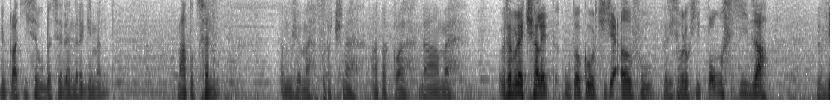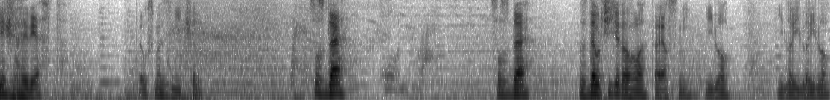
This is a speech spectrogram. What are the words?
Vyplatí se vůbec jeden regiment? Má to cenu? Můžeme, proč ne? A takhle dáme. Dobře, bude čelit útoku určitě elfů, kteří se budou chtít pomstít za věž hvězd, kterou jsme zničili. Co zde? Co zde? Zde určitě tohle, to je jasný. Jídlo. Jídlo, jídlo, jídlo.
